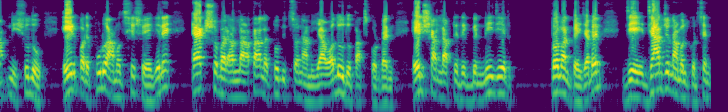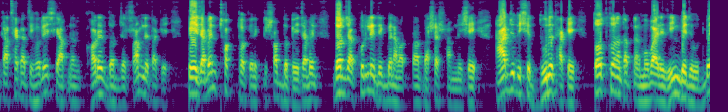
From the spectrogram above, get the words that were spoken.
আপনি শুধু এরপরে পুরো আমল শেষ হয়ে গেলে একশোবার আল্লাহ তাআলার পবিত্র নাম ইয়া অদুদু পাঠ করবেন। ইনশাআল্লাহ আপনি দেখবেন নিজের প্রমাণ পেয়ে যাবেন যে যার জন্য আমল করছেন কাছাকাছি হলে সে আপনার ঘরের দরজার সামনে তাকে পেয়ে যাবেন, ঠক ঠকের একটি শব্দ পেয়ে যাবেন। দরজা খুললে দেখবেন আপনার বাসার সামনে সে। আর যদি সে দূরে থাকে, তৎক্ষণাৎ আপনার মোবাইলে রিং বেজে উঠবে,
